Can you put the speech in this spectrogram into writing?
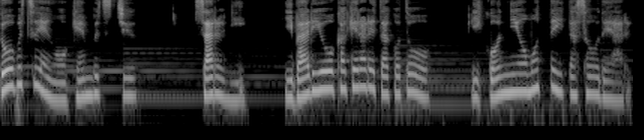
動物園を見物中、猿に威張りをかけられたことを遺恨に思っていたそうである。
